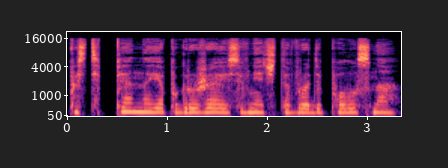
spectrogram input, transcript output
Постепенно я погружаюсь в нечто вроде полусна.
